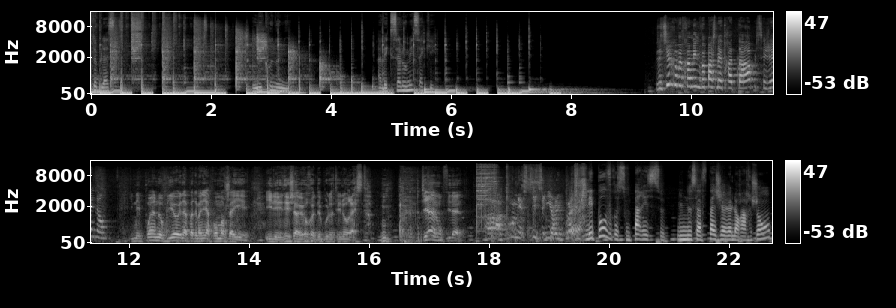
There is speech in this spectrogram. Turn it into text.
De Blast. L'économie. Avec Salomé Saké. Vous êtes sûr que votre ami ne veut pas se mettre à table? C'est gênant. Il n'est point noblio et n'a pas de manière pour m'enjailler. Il est déjà heureux de boulotter nos restes. Tiens, mon fidèle. Ah, grand merci, Seigneur Hubert Les pauvres sont paresseux. Ils ne savent pas gérer leur argent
